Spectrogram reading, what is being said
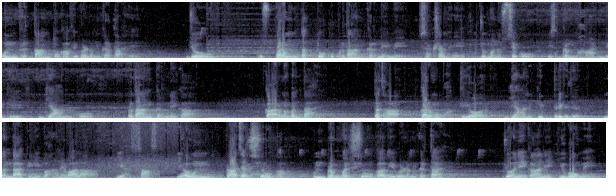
उन वृत्तांतों का विवरण करता है, जो उस परम तत्व को प्रदान करने में सक्षम है, जो मनुष्य को इस ब्रह्मांड के ज्ञान को प्रदान करने का कारण बनता है। तथा कर्म भक्ति और ज्ञान की त्रिविध मंदाकिनी बहाने वाला यह शास्त्र, यह उन राजर्षियों का, उन ब्रह्मर्षियों का भी वर्णन करता है, जो अनेकानेक युगों में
